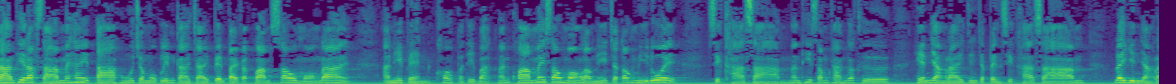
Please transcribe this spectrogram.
การที่รักษาไม่ให้ตาหูจมูกลิ้นกายใจ เป็นไปกับความเศร้าหมองได้ อันนี้เป็นข้อปฏิบัตินั้นความไม่เศร้าหมองเหล่านี้จะต้องมีด้วยสิกขาสามนั้นที่สำคัญก็คือ เห็นอย่างไรจึงจะเป็นสิกขาสามได้ยินอย่างไร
